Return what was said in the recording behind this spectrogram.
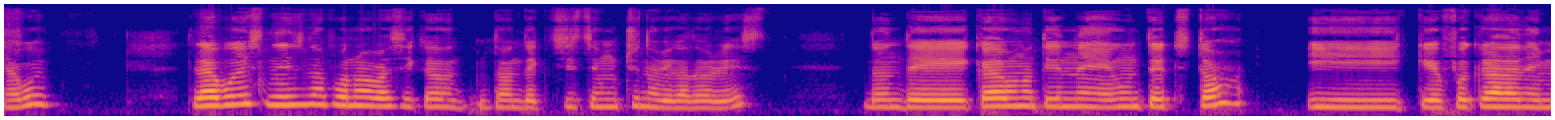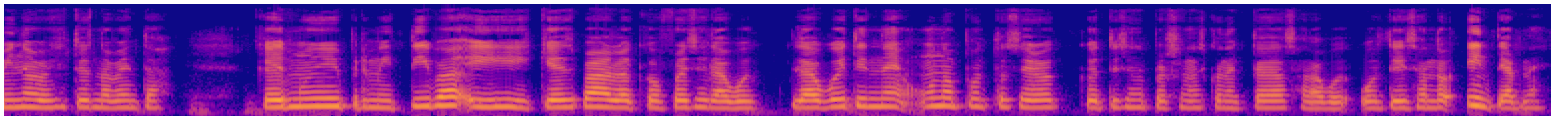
la web. La web es una forma básica donde existen muchos navegadores, donde cada uno tiene un texto y que fue creada en 1990 que es muy primitiva y que es para lo que ofrece la web. La web tiene 1.0 que utilizan personas conectadas a la web utilizando Internet.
